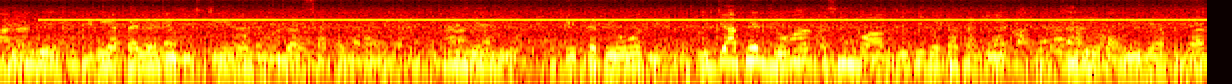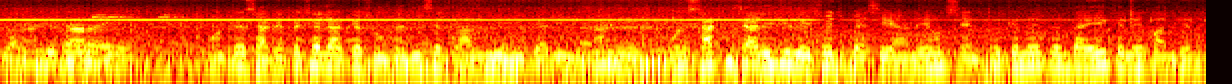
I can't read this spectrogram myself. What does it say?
ਹਾਂਜੀ ਜਿਹੜੀਆਂ ਪਹਿਲੇ ਰਜਿਸਟਰੀਆਂ ਨੇ 2007 ਦੇ ਬਾਅਦ ਹਾਂਜੀ ਹਾਂਜੀ। ਇੱਕ ਤੇ ਉਹ ਨੇ। ਦੂਜਾ ਫਿਰ ਜੋ ਅਸੀਂ ਮੁਆਵਜ਼ੇ ਦੀ ਬੇਟਾ ਤੁਹਾਡੀ ਕਰ ਰਹੇ ਹਾਂ 50000 ਹਾਂਜੀ ਰੁਪਏ ਕਰ ਰਹੇ ਹੁਣ ਤੇ ਸਾਡੇ ਪਿੱਛੇ ਲੱਗ ਕੇ ਸੂਬੇ ਦੀ ਸਰਕਾਰ ਵੀ ਇਹੀ ਕਹਿ ਰਹੀ ਹੈ। ਹੁਣ 60 40 ਦੀ ਰੇਸ਼ੋ 'ਚ ਪੈਸੇ ਆਣੇ ਹੁਣ ਸੈਂਟਰ ਕਿੰਨੇ ਦਿੰਦਾ ਇਹ ਕਿੰਨੇ ਪਾਉਂਦੇ ਨੇ?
